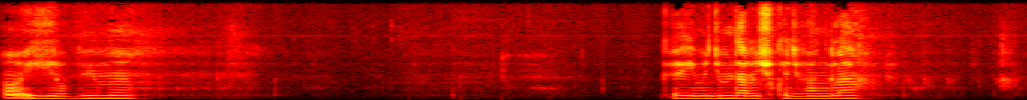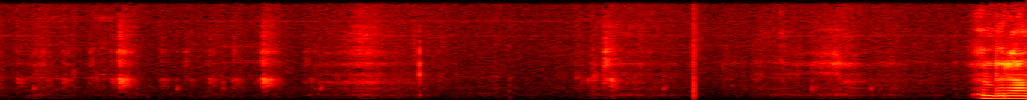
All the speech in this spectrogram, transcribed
O i robimy. Okej, będziemy dalej szukać węgla. Dobra.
